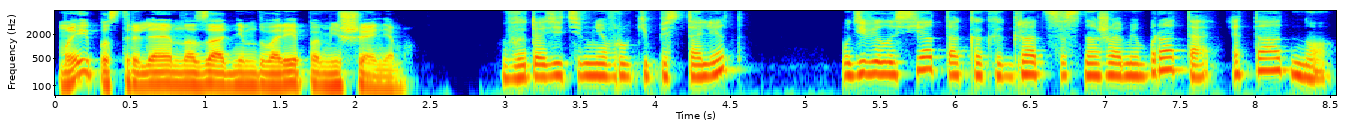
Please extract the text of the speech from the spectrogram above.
«Мы постреляем на заднем дворе по мишеням». «Вы дадите мне в руки пистолет?» Удивилась я, так как играться с ножами брата – это одно,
